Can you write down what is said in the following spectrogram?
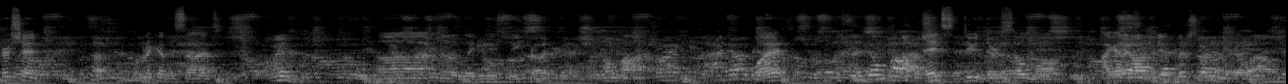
Christian, I'm gonna cut the sides. Uh, I don't know, later this week probably. What? It's dude, they're so long. I gotta. Yeah, they're starting to go out. Do you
